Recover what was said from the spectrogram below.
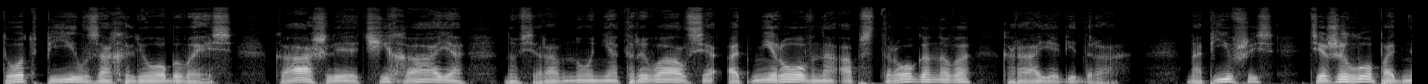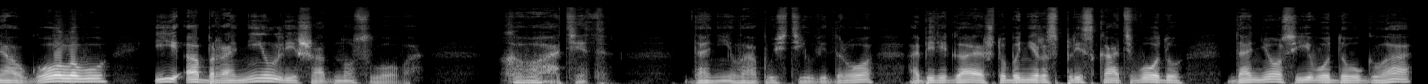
Тот пил, захлебываясь, кашляя, чихая, но все равно не отрывался от неровно обстроганного края ведра. Напившись, тяжело поднял голову и обронил лишь одно слово. «Хватит!» Данила опустил ведро, оберегая, чтобы не расплескать воду, донес его до угла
